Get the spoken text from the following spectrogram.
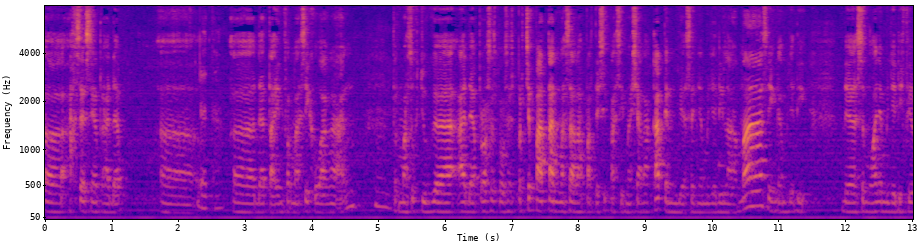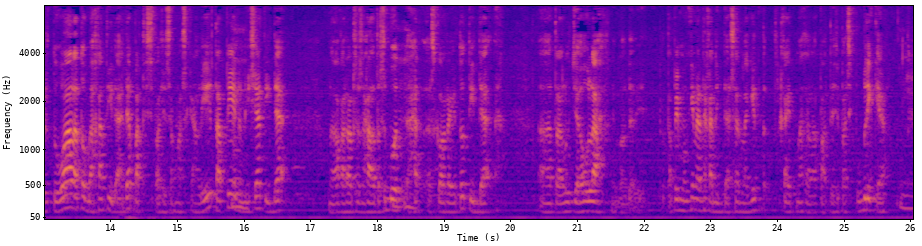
uh, aksesnya terhadap uh, Data. uh, data informasi keuangan. Hmm. termasuk juga ada proses-proses percepatan masalah partisipasi masyarakat yang biasanya menjadi lama sehingga menjadi da- semuanya menjadi virtual atau bahkan tidak ada partisipasi sama sekali tapi Indonesia tidak melakukan hal- hal tersebut. Ha- skornya itu tidak uh, terlalu jauh lah gitu dari tapi mungkin ada kandidasan lagi ter- terkait masalah partisipasi publik ya. Iya.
